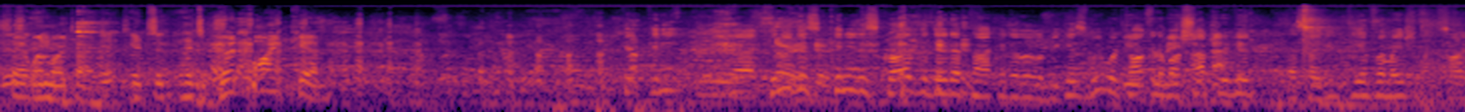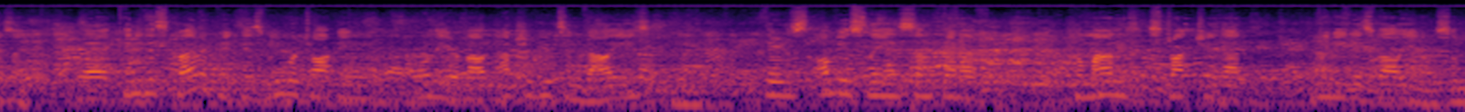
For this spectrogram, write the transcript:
Say it one more time. It, it's, a, it's a good point, Kim. Can, can you uh, can you just can you describe the data packet a little? Because we were talking about attribute. Uh, sorry, the, the information. Sorry, sorry. Uh, can you describe it? Because we were talking uh, earlier about attributes and values. There's obviously some kind of command structure that we need as well. You know, some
